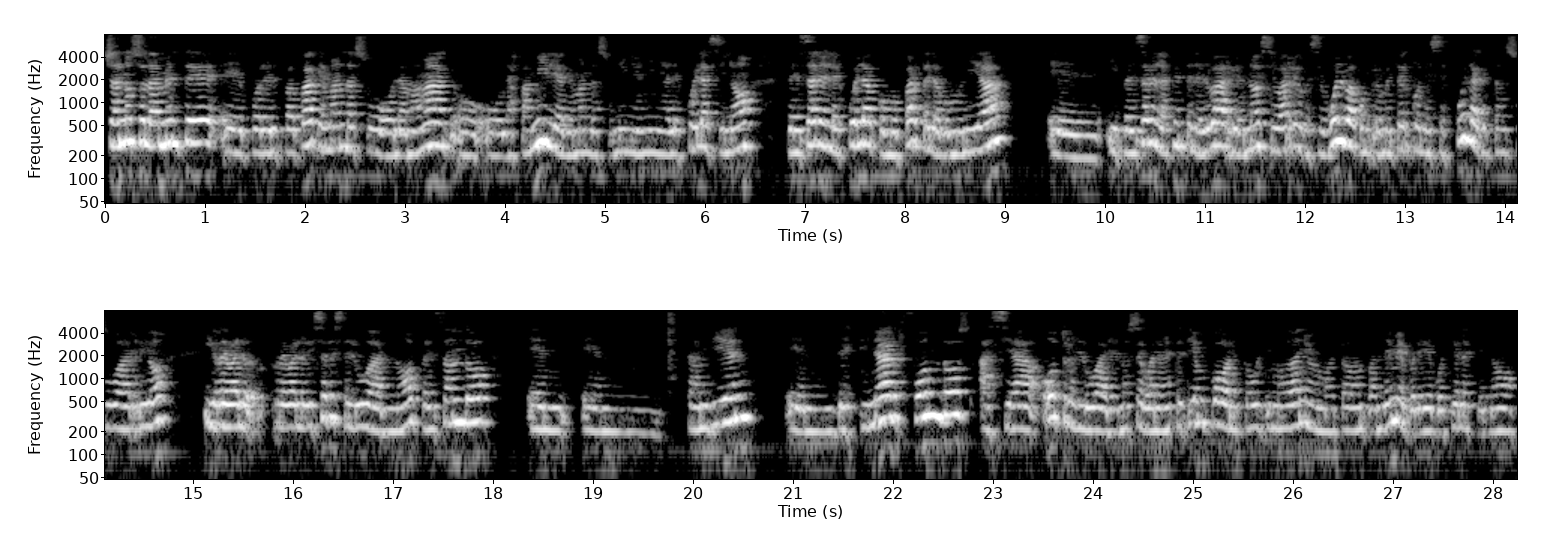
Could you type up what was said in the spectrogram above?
ya no solamente eh, por el papá que manda su, o la mamá o, la familia que manda a su niño o niña a la escuela, sino pensar en la escuela como parte de la comunidad eh, y pensar en la gente en el barrio, ¿no? Ese barrio que se vuelva a comprometer con esa escuela que está en su barrio y revalorizar ese lugar, ¿no? Pensando en, también en destinar fondos hacia otros lugares. No sé, bueno, en este tiempo, en estos últimos años hemos estado en pandemia, pero hay cuestiones que no,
